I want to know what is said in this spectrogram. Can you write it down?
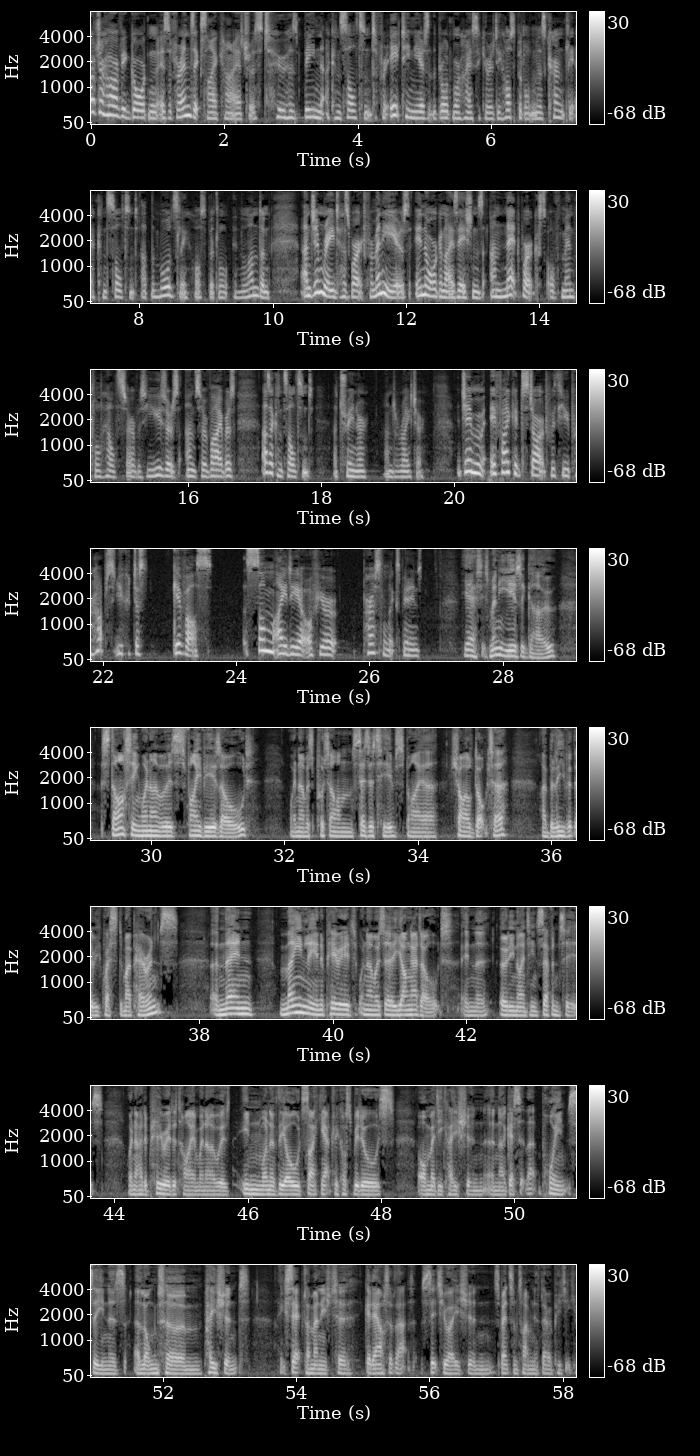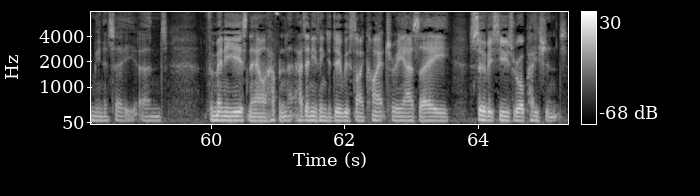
Dr. Harvey Gordon is a forensic psychiatrist who has been a consultant for 18 years at the Broadmoor High Security Hospital and is currently a consultant at the Maudsley Hospital in London. And Jim Reid has worked for many years in organisations and networks of mental health service users and survivors as a consultant, a trainer, and a writer. Jim, if I could start with you, perhaps you could just give us some idea of your personal experience. Yes, it's many years ago starting when I was five years old, when I was put on sedatives by a child doctor, I believe at the request of my parents, and then mainly in a period when I was a young adult in the early 1970s, when I had a period of time when I was in one of the old psychiatric hospitals on medication, and I guess at that point seen as a long term patient except I managed to get out of that situation, spent some time in the therapeutic community, and for many years now haven't had anything to do with psychiatry as a service user or patient.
